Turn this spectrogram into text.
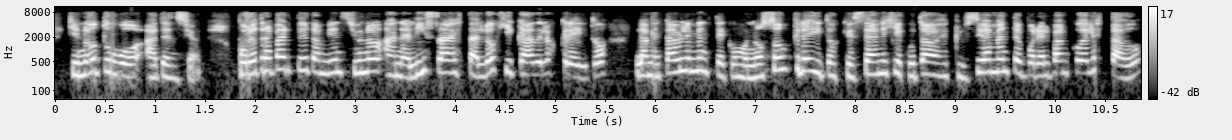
que no tuvo atención. Por otra parte, también si uno analiza esta lógica de los créditos, lamentablemente, como no son créditos que sean ejecutados exclusivamente por el Banco del Estado,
